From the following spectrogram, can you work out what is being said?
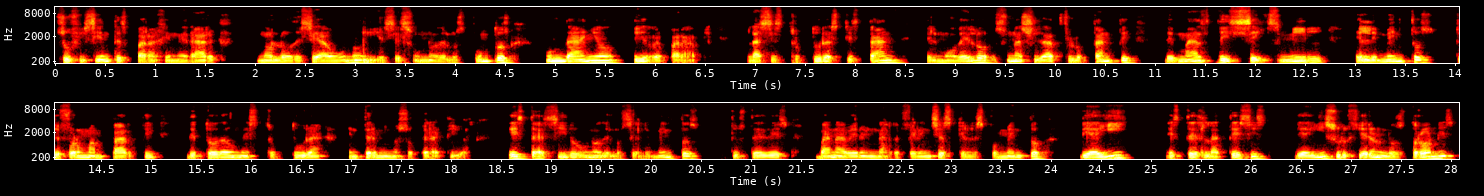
suficientes para generar, no lo desea uno, y ese es uno de los puntos, un daño irreparable. Las estructuras que están, el modelo, es una ciudad flotante de más de 6,000 elementos que forman parte de toda una estructura en términos operativos. Este ha sido uno de los elementos que ustedes van a ver en las referencias que les comento. De ahí, esta es la tesis, de ahí surgieron los drones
